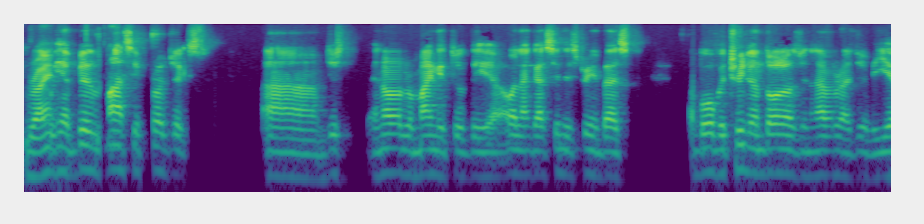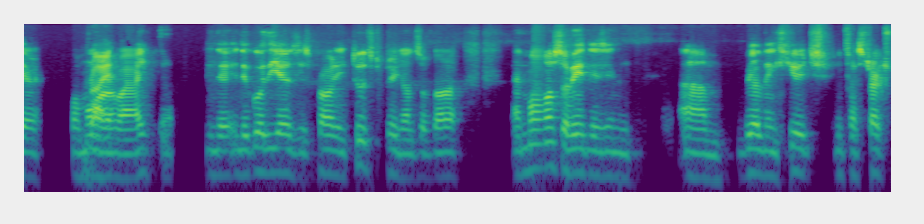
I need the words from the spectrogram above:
Right. We have built massive projects. Um, just another magnitude, the oil and gas industry invests above a trillion dollars in average every year or more, right? right? In the in the good years, it's probably two trillions of dollars and most of it is in um, building huge infrastructure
